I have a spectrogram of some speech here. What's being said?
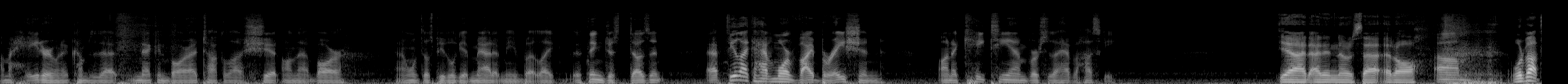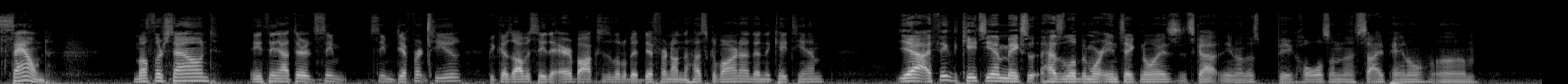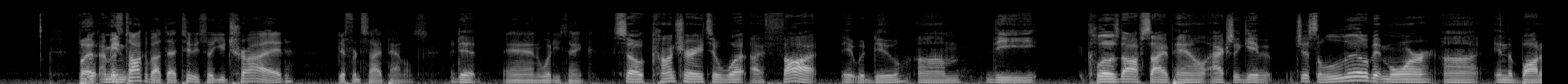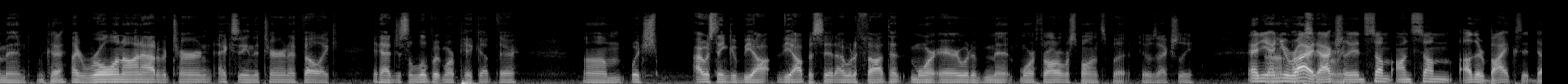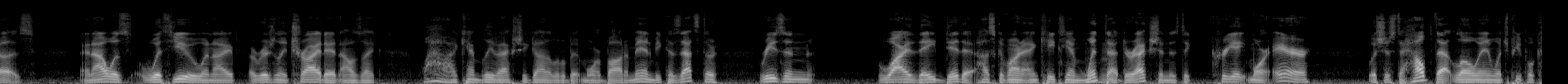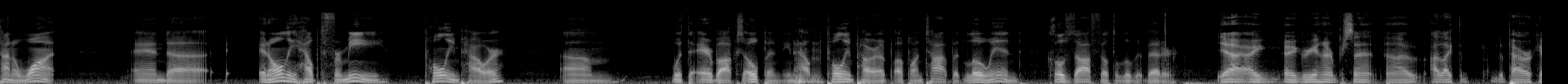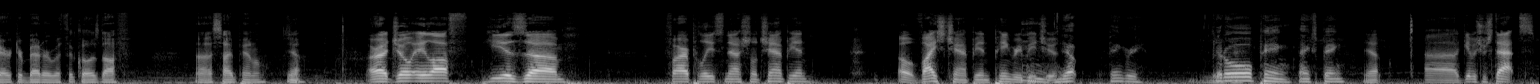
I'm a hater when it comes to that Neken bar. I talk a lot of shit on that bar. I want those people to get mad at me, but like the thing just doesn't. I feel like I have more vibration on a KTM versus I have a Husky. Yeah, I, I didn't notice that at all. Um, what about sound? Muffler sound? Anything out there that seem seem different to you? Because obviously the airbox is a little bit different on the Husqvarna than the KTM. Yeah, I think the KTM makes has a little bit more intake noise. It's got you know those big holes on the side panel. Um, but Let- I mean, let's talk about that too. So you tried different side panels, I did. and what do you think? So contrary to what I thought it would do, um, the closed off side panel actually gave it just a little bit more uh, in the bottom end. Okay. like rolling on out of a turn, exiting the turn. I felt like it had just a little bit more pickup there, um, which I was thinking it would be op- the opposite. I would have thought that more air would have meant more throttle response, but it was actually And, and Uh, you're right, actually. And some on some other bikes it does. And I was with you when I originally tried it. And I was like, wow, I can't believe I actually got a little bit more bottom end because that's the reason why they did it. Husqvarna and KTM went that direction is to create more air, which is to help that low end, which people kind of want. And uh, it only helped for me pulling power um, with the airbox open. You know, helped pulling power up, up on top, but low end closed off felt a little bit better. Yeah, I, I agree 100%. Uh, I like the the power character better with the closed off uh, side panel. Yeah. All right, Joe Aloff. He is um, fire police national champion. Oh, vice champion. Pingree beat you. Yep, Pingree. Good old Ping. Thanks, Ping. Yep. Uh, give us your stats.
